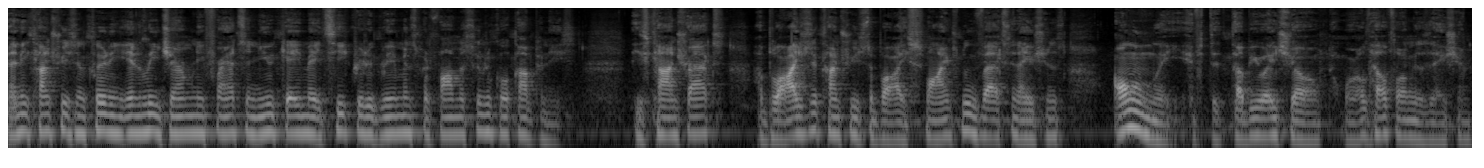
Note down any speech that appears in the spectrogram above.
many countries, including Italy, Germany, France, and UK, made secret agreements with pharmaceutical companies. These contracts obliged the countries to buy swine flu vaccinations only if the WHO, the World Health Organization,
